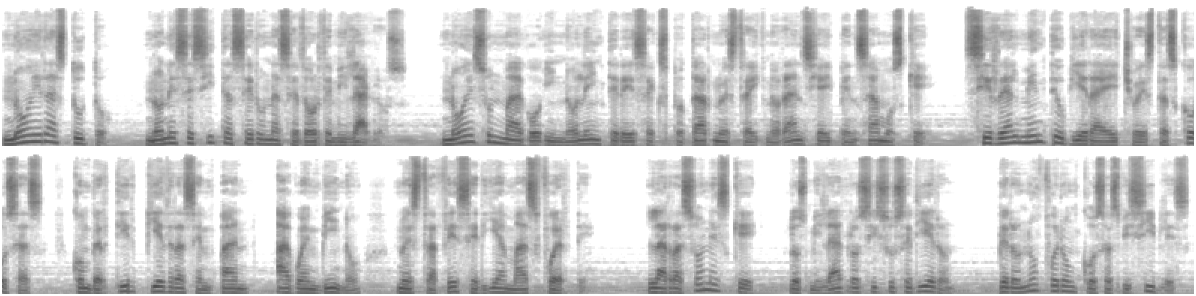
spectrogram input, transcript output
No era astuto, no necesita ser un hacedor de milagros. No es un mago y no le interesa explotar nuestra ignorancia y pensamos que, si realmente hubiera hecho estas cosas, convertir piedras en pan, agua en vino, nuestra fe sería más fuerte. La razón es que, los milagros sí sucedieron, pero no fueron cosas visibles,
